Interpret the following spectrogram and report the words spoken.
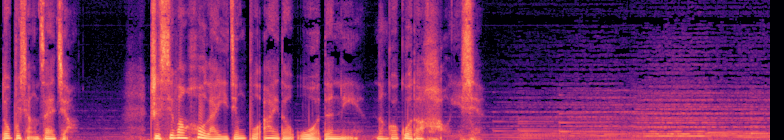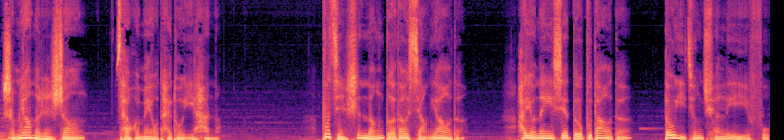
都不想再讲，只希望后来已经不爱的我的你能够过得好一些。什么样的人生才会没有太多遗憾呢？不仅是能得到想要的，还有那一些得不到的，都已经全力以赴。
